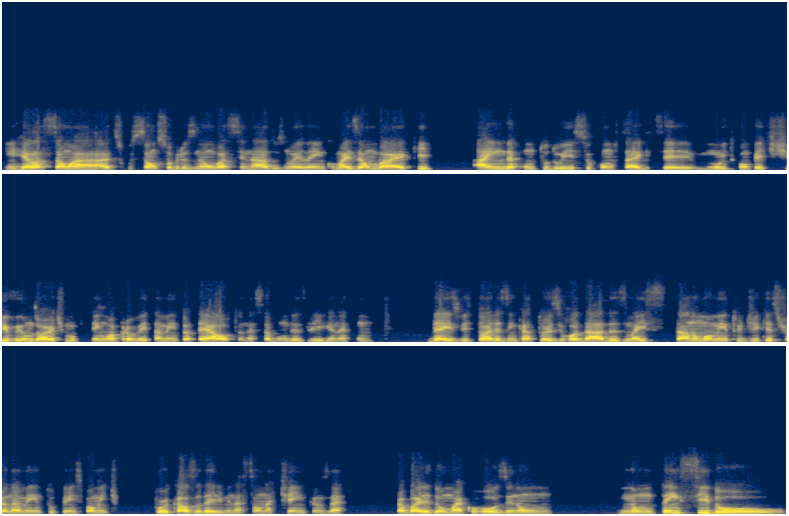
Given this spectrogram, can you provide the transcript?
em relação à discussão sobre os não vacinados no elenco, mas é um Bayern que ainda com tudo isso consegue ser muito competitivo e um Dortmund que tem um aproveitamento até alto nessa Bundesliga, né, com 10 vitórias em 14 rodadas, mas está num momento de questionamento, principalmente por causa da eliminação na Champions, né? O trabalho do Marco Rose não, não tem sido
